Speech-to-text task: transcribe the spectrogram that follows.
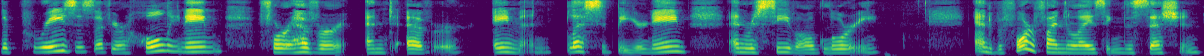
the praises of your holy name forever and ever. Amen. Blessed be your name and receive all glory. And before finalizing this session,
